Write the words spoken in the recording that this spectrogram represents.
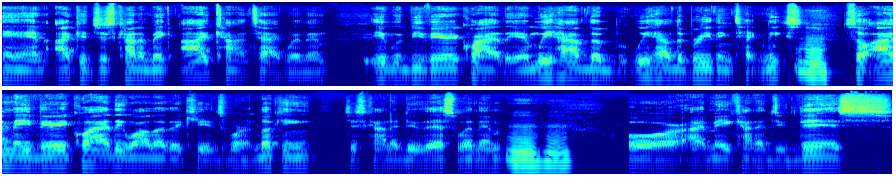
And I could just kind of make eye contact with him. It would be very quietly, and we have the we have the breathing techniques. Mm-hmm. So I may very quietly, while other kids weren't looking, just kind of do this with him, mm-hmm. or I may kind of do this,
